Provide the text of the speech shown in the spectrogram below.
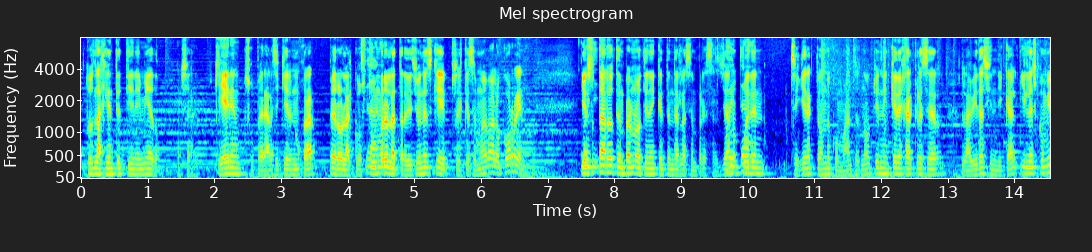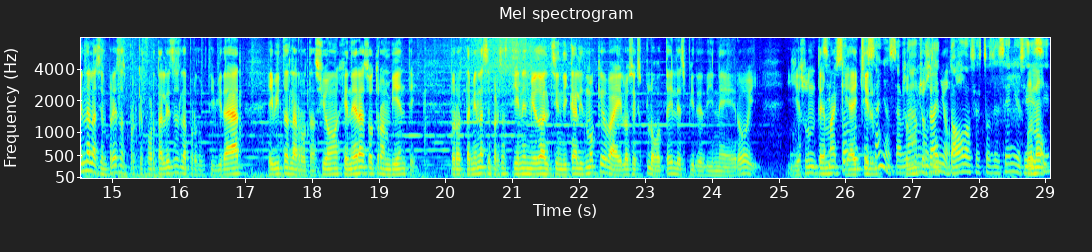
Entonces la gente tiene miedo. O sea, quieren superarse, quieren mejorar, pero la costumbre Claro. o la tradición es que pues, el que se mueva lo corren. Y eso tarde o temprano lo tienen que entender las empresas. Ya Ahorita- no pueden seguir actuando como antes, ¿no? Tienen que dejar crecer la vida sindical y les conviene a las empresas porque fortaleces la productividad, evitas la rotación, generas otro ambiente. Pero también las empresas tienen miedo al sindicalismo que va y los explota y les pide dinero y, y es un Sí, tema pues que hay que ir... muchos años, son muchos de años. todos estos. Y Bueno, decir-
